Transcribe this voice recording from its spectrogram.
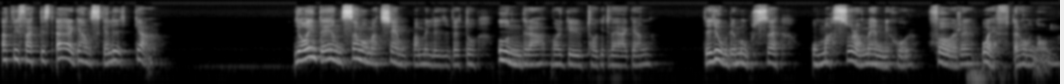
Att vi faktiskt är ganska lika. Jag är inte ensam om att kämpa med livet och undra var Gud tagit vägen. Det gjorde Mose och massor av människor före och efter honom.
